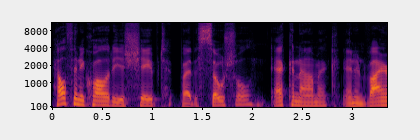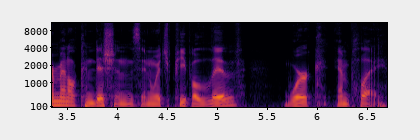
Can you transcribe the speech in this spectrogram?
Health inequality is shaped by the social, economic, and environmental conditions in which people live, work, and play.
